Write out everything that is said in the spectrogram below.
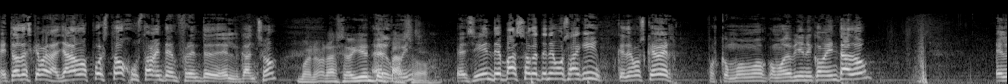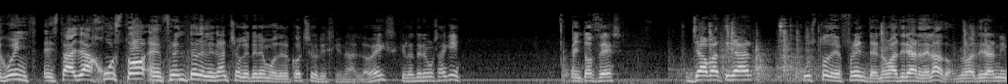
Entonces, ¿qué pasa? Ya lo hemos puesto justamente enfrente del gancho. Bueno, ahora siguiente el paso. winch. El siguiente paso que tenemos aquí, que tenemos que ver, pues como, como bien he comentado, el winch está ya justo enfrente del gancho que tenemos del coche original. ¿Lo veis? Que lo tenemos aquí. Entonces, ya va a tirar justo de frente, no va a tirar de lado, no va a tirar ni...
